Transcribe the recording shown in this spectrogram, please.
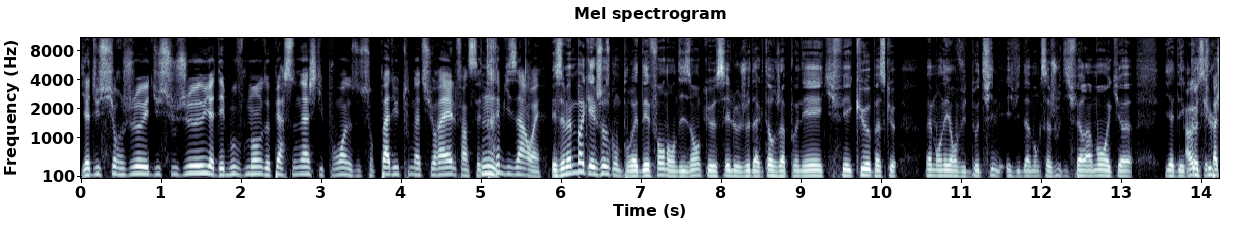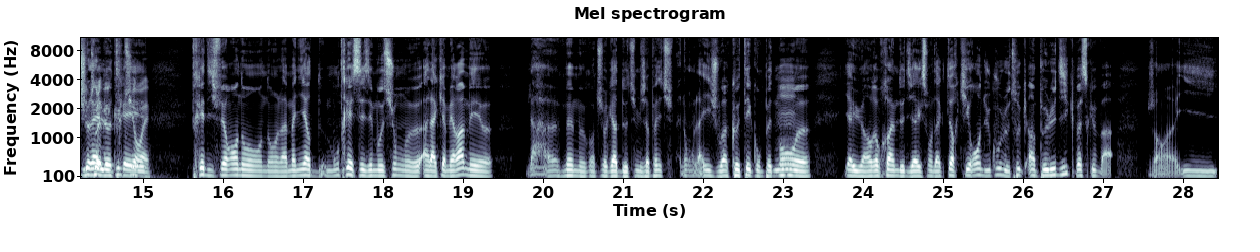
il y a du surjeu et du sous-jeu, il y a des mouvements de personnages qui pour moi ne sont pas du tout naturels, enfin c'est Mm. très bizarre, ouais. Et c'est même pas quelque chose qu'on pourrait défendre en disant que c'est le jeu d'acteurs japonais qui fait que, parce que même en ayant vu d'autres films, évidemment que ça joue différemment et qu'il y a des Ah codes culturels très, culture, ouais. très différents dans, dans la manière de montrer ses émotions euh, à la caméra, mais euh, là, euh, même quand tu regardes d'autres films japonais, tu fais ah non, là, il joue à côté complètement. Mm. euh, Il y a eu un vrai problème de direction d'acteur qui rend du coup le truc un peu ludique parce que, bah, genre, ils,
